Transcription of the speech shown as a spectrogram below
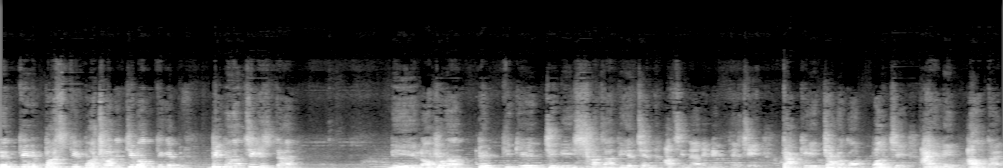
নেত্রীর পাঁচটি বছর জীবন থেকে বিনা চিকিৎসায় নির অপরাধ ব্যক্তিকে যিনি সাজা দিয়েছেন হাসিনার নির্দেশে, তাকে জনগণ বলছে, আইনের আওতায়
